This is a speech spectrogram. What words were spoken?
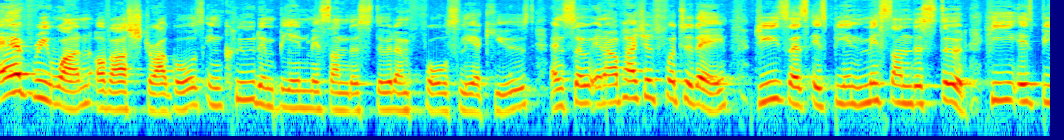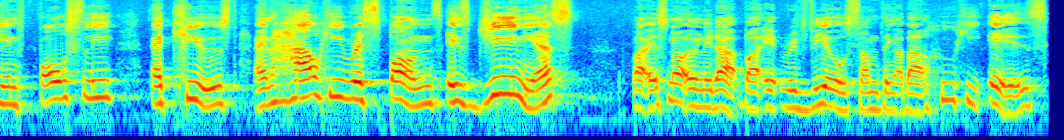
every one of our struggles, including being misunderstood and falsely accused. And so, in our passage for today, Jesus is being misunderstood. He is being falsely accused, and how he responds is genius. But it's not only that, but it reveals something about who he is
